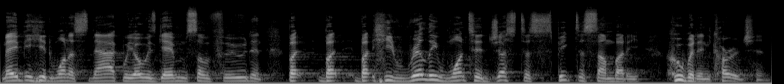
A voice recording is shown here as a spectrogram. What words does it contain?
Maybe he'd want a snack. We always gave him some food. And, but, but, but he really wanted just to speak to somebody who would encourage him.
